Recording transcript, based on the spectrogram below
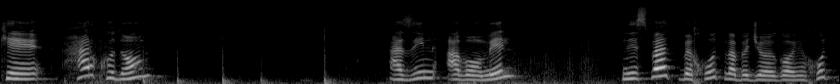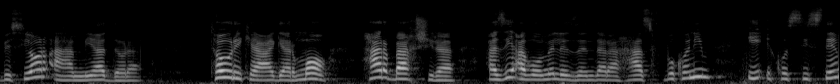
که هر کدام از این عوامل نسبت به خود و به جایگاه خود بسیار اهمیت دارد طوری که اگر ما هر بخشی را از این عوامل زنده را حذف بکنیم این اکوسیستم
